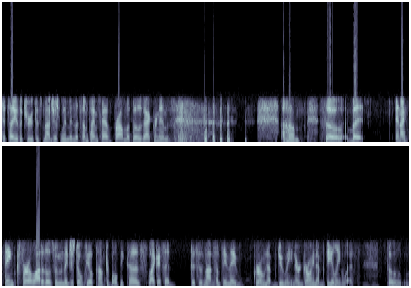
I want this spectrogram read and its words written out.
to tell you the truth, it's not just women that sometimes have a problem with those acronyms. um, so, but and I think for a lot of those women, they just don't feel comfortable because, like I said, this is not something they've grown up doing or growing up dealing with. Mm-hmm. So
